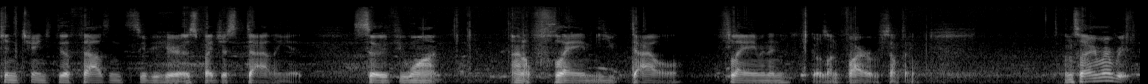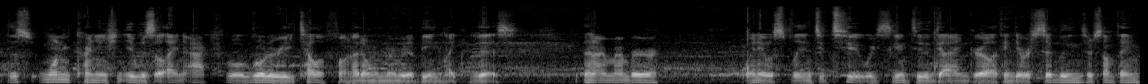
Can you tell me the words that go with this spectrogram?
can change to a thousand superheroes by just dialing it. So if you want, I don't know, flame, you dial flame and then it goes on fire or something. And so I remember this one incarnation, it was an actual rotary telephone. I don't remember it being like this. Then I remember when it was split into two, where he's giving to the guy and girl. I think they were siblings or something.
